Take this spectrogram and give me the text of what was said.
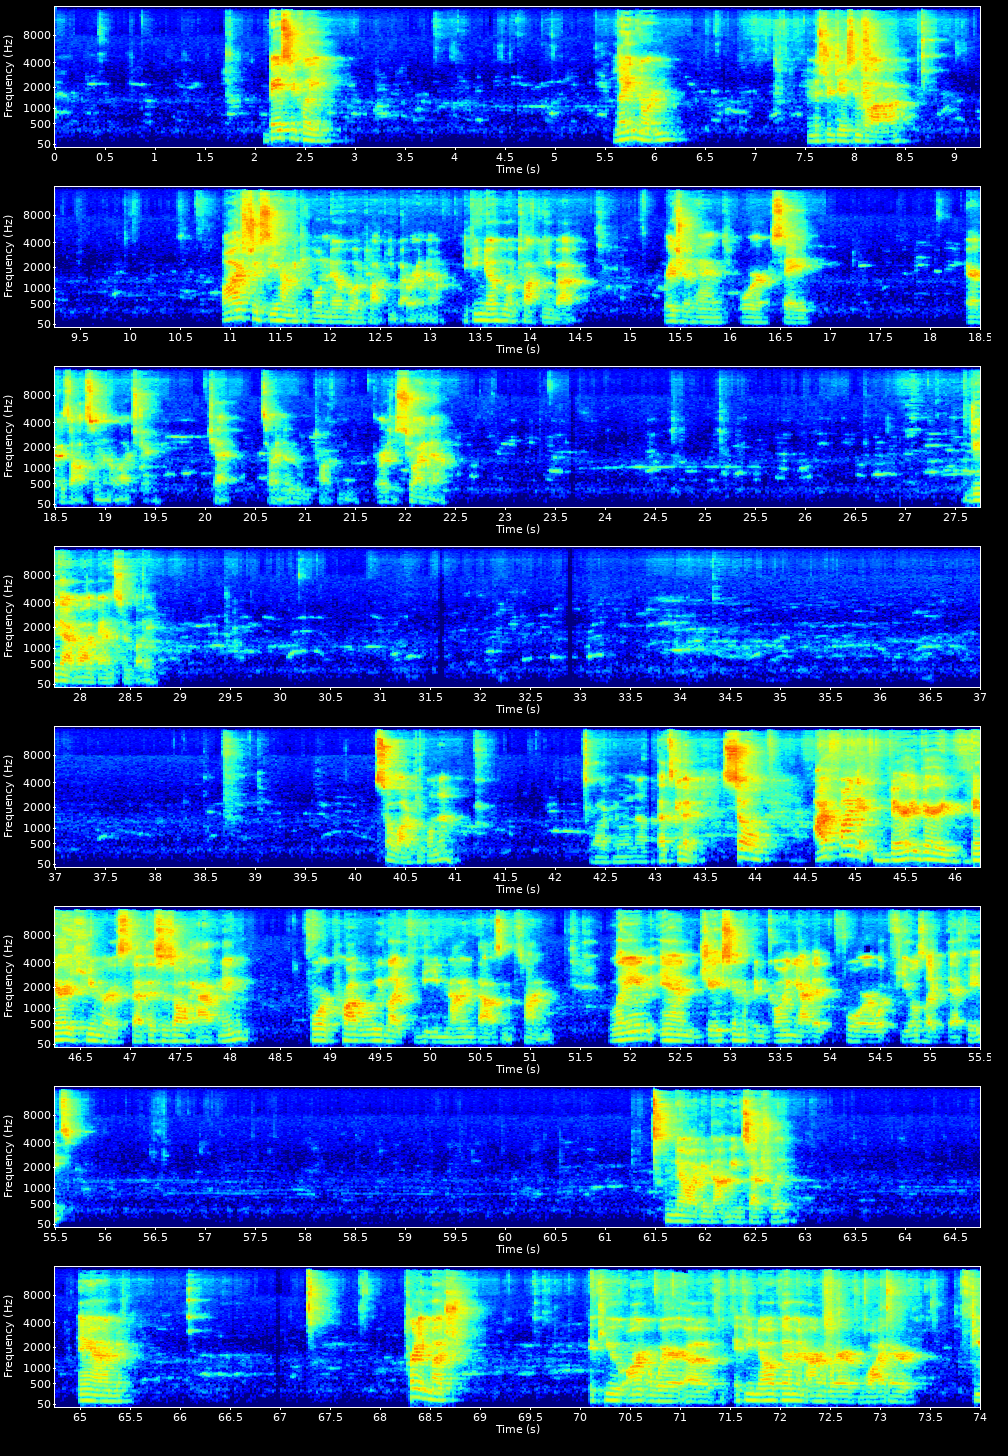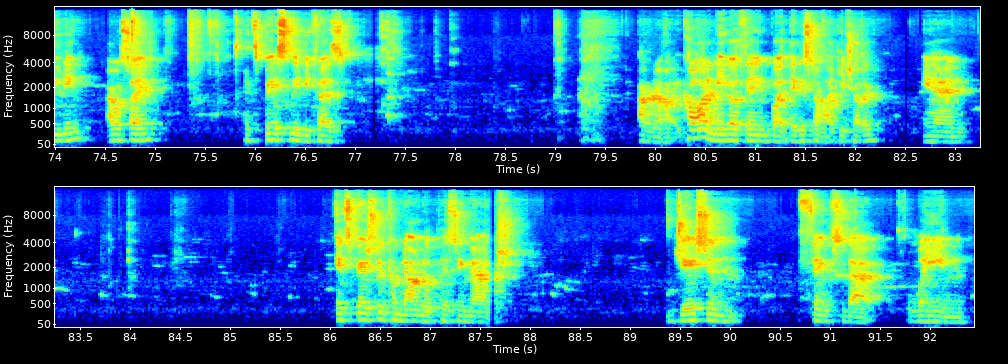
basically, Layne Norton and Mr. Jason Blaha. I'll actually see how many people know who I'm talking about right now. If you know who I'm talking about, raise your hand or say Erik is awesome in the live stream chat so I know who I'm talking or so I know. Do that while I ban somebody. So a lot of people know. A lot of people know. That's good. So I find it very, very, very humorous that this is all happening for probably like the 9,000th time. Layne and Jason have been going at it for what feels like decades. No, I do not mean sexually. And pretty much if you aren't aware of, if you know of them and aren't aware of why they're feuding, I will say, it's basically because I don't know, call it an ego thing, but they just don't like each other, and it's basically come down to a pissing match. Jason thinks that Layne,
